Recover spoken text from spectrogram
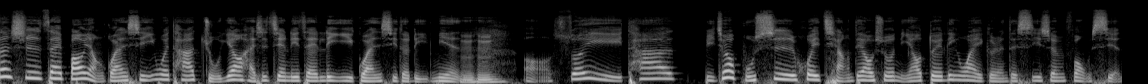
嗯但是在包养关系，因为它主要还是建立在利益关系的里面，嗯哼，哦、呃，所以它比较不是会强调说你要对另外一个人的牺牲奉献，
